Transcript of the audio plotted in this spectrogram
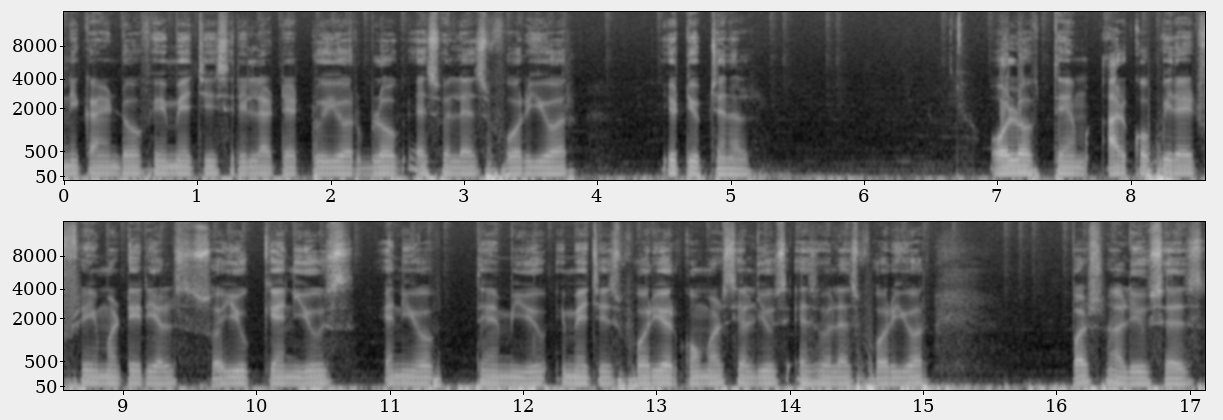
any kind of images related to your blog as well as for your youtube channel. All of them are copyright free materials so you can use any of them you images for your commercial use as well as for your personal uses.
